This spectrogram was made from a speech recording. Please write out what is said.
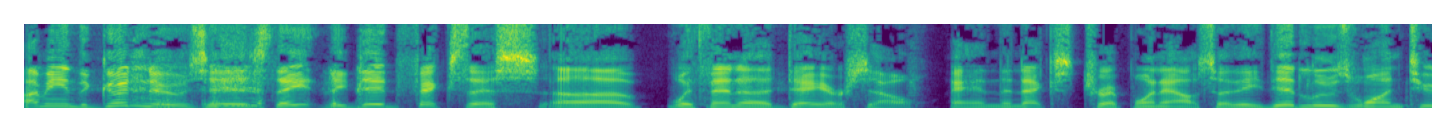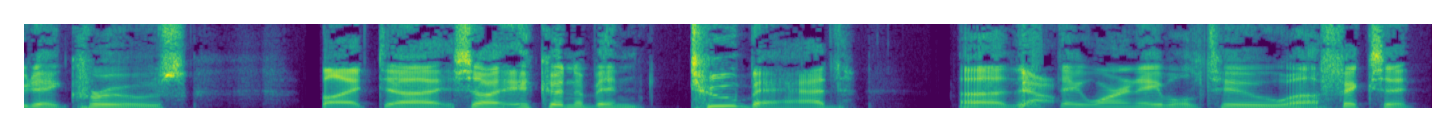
I mean, the good news is they, they did fix this uh, within a day or so, and the next trip went out. So they did lose one two day cruise, but uh, so it couldn't have been too bad uh, that No. they weren't able to uh, fix it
